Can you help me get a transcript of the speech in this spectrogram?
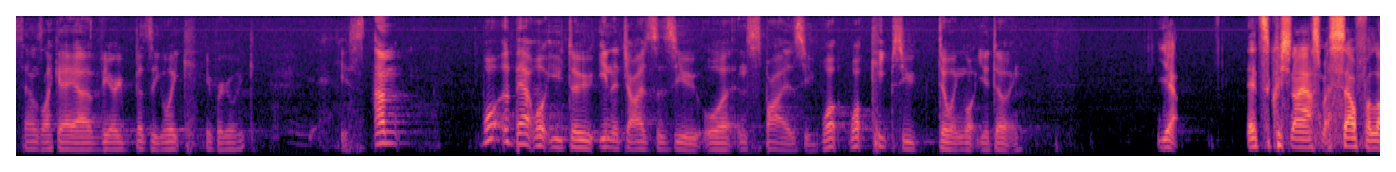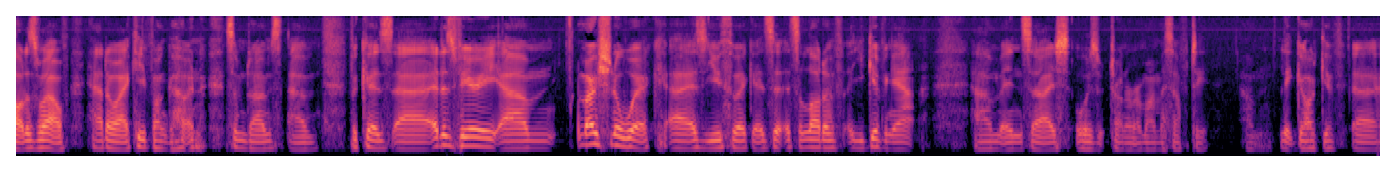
sounds like a uh, very busy week every week. Yes. Um, what about what you do energizes you or inspires you? What, what keeps you doing what you're doing? Yeah it's a question I ask myself a lot as well. How do I keep on going sometimes? Um, because uh, it is very um, emotional work uh, as a youth worker. It's a, it's a lot of you giving out. Um, and so I just always trying to remind myself to um, let God give, uh,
